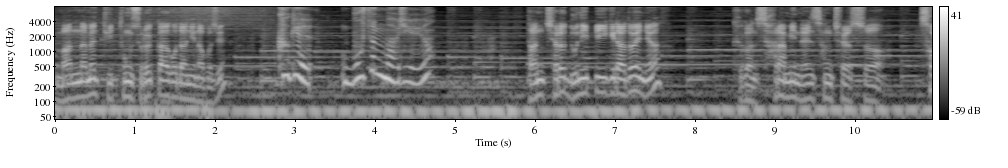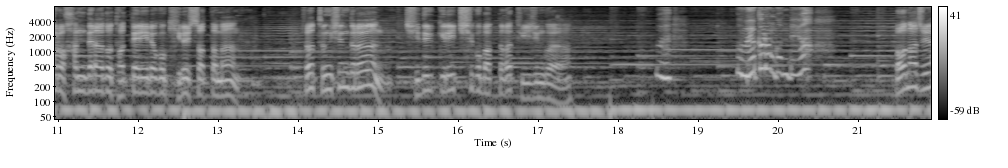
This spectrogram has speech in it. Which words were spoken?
만나면 뒤통수를 까고 다니나 보지? 그게 무슨 말이에요? 단체로 눈이 삐기라도 했냐? 그건 사람이 낸 상처였어. 서로 한 대라도 더 때리려고 길을 썼더만. 저 등신들은 지들끼리 치고받다가 뒤진 거야. 왜, 왜 그런 건데요? 뻔하지.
